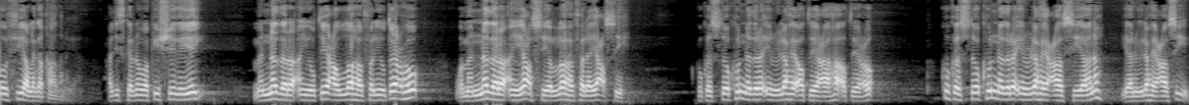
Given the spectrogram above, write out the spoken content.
oofiya laga qaadanaya xadiis kalena waa kii sheegayey man nadara an yuطiica allaha falyuطichu waman nadara an yacsiya allaha falaa yacsih ku kastoo ku nadra inuu ilaahay ateecaa ha ateeco ku kastoo ku nadra inuu ilaahay caasiyaana yaanu ilaahay caasiyin.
